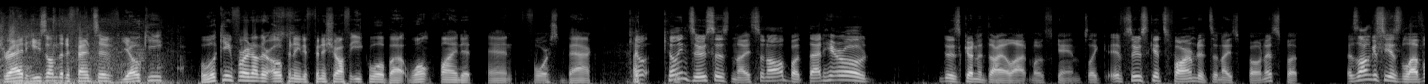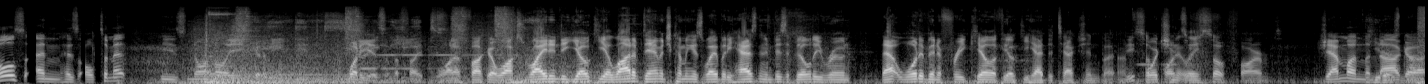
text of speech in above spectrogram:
Dread, he's on the defensive. Yoki looking for another opening to finish off equal, but won't find it and forced back. Kill, killing Zeus is nice and all, but that hero is going to die a lot most games. Like, if Zeus gets farmed, it's a nice bonus, but as long as he has levels and his ultimate, he's normally going to be what he is in the fights. Watafaka walks right into Yoki. A lot of damage coming his way, but he has an invisibility rune. That would have been a free kill if Yoki had detection, but These unfortunately, so farmed. Gem on the Naga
